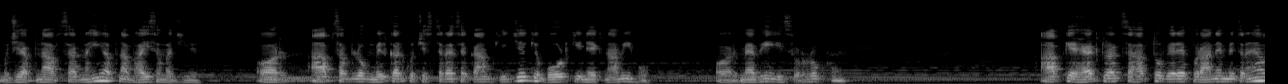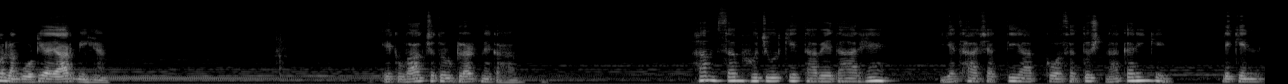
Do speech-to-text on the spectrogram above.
मुझे अपना अफसर नहीं, अपना भाई समझिए। और आप सब लोग मिलकर कुछ इस तरह से काम कीजिए कि बोर्ड की नेकनामी हो। और मैं भी सुररुख हूँ। आपके हेड क्लर्क साहब तो मेरे पुराने मित्र हैं और लंगोटिया यार भी हैं। एक वाक चतुर क्लर्क ने कहा, हम सब हुजूर के ताबेदार हैं। यथाशक्ति आपको असंतुष्ट ना करेंगे। लेकिन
